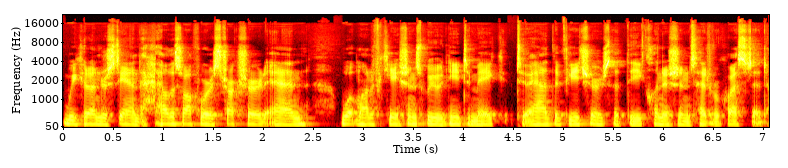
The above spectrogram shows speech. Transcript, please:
we could understand how the software is structured and what modifications we would need to make to add the features that the clinicians had requested.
